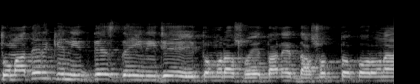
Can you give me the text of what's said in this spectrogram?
তোমাদেরকে নির্দেশ দেইনি যে তোমরা শয়তানের দাসত্ব করো না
